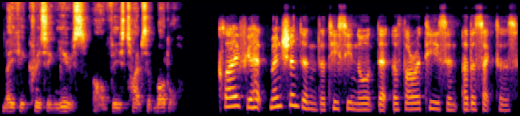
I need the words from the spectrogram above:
make increasing use of these types of model. Clive, you had mentioned in the TC note that authorities in other sectors,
